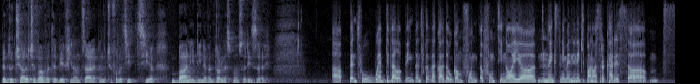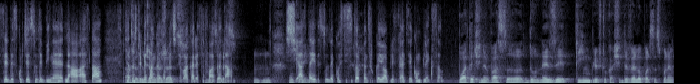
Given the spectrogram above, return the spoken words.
pentru ce altceva vă trebuie finanțare? Pentru ce folosiți uh, banii din eventuale sponsorizări? Uh, pentru web developing, pentru că dacă adăugăm fun- funcții noi, uh, nu există nimeni în echipa noastră care să se descurce destul de bine la asta și Așa, atunci trebuie să angajăm pe cineva care să facă, înțeles. da. Uh-huh. Și okay. asta e destul de costisitor pentru că e o aplicație complexă. Poate cineva să doneze timp, eu știu, ca și developer, să spunem,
